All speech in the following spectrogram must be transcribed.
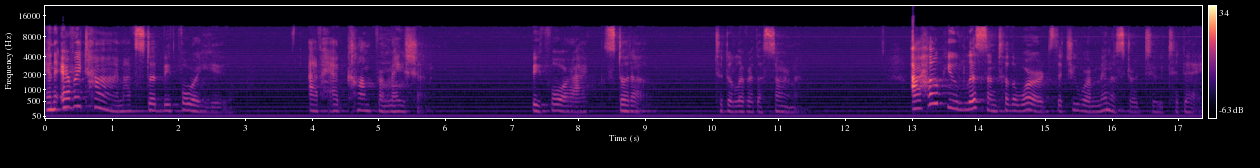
And every time I've stood before you, I've had confirmation before I stood up to deliver the sermon. I hope you listened to the words that you were ministered to today.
